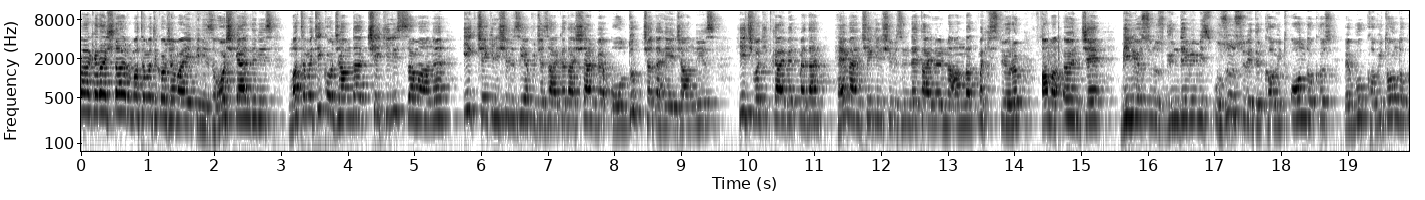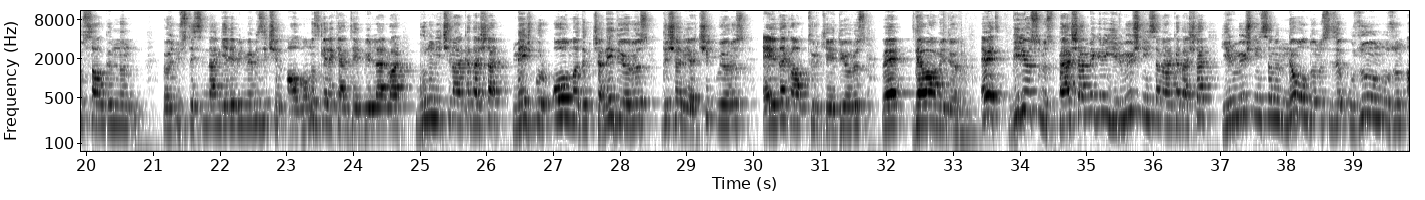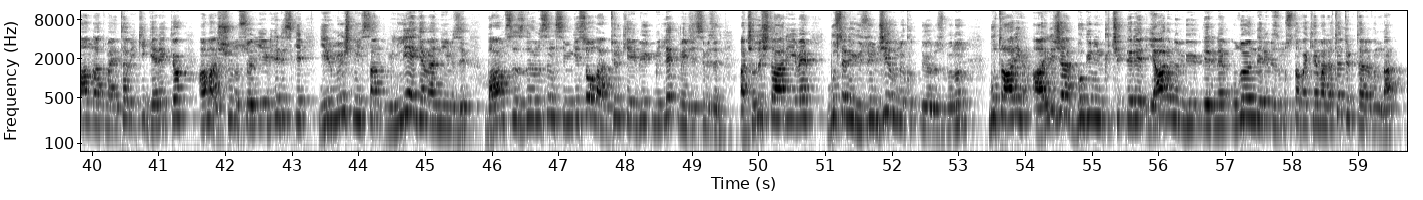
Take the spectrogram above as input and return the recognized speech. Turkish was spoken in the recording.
arkadaşlar, Matematik Hocama hepiniz hoş geldiniz. Matematik Hocam'da çekiliş zamanı ilk çekilişimizi yapacağız arkadaşlar ve oldukça da heyecanlıyız. Hiç vakit kaybetmeden hemen çekilişimizin detaylarını anlatmak istiyorum. Ama önce biliyorsunuz gündemimiz uzun süredir Covid-19 ve bu Covid-19 salgınının üstesinden gelebilmemiz için almamız gereken tedbirler var. Bunun için arkadaşlar mecbur olmadıkça ne diyoruz? Dışarıya çıkmıyoruz. Evde kal Türkiye diyoruz ve devam ediyorum. Evet biliyorsunuz Perşembe günü 23 Nisan arkadaşlar. 23 Nisan'ın ne olduğunu size uzun uzun anlatmaya tabii ki gerek yok. Ama şunu söyleyebiliriz ki 23 Nisan milli egemenliğimizin, bağımsızlığımızın simgesi olan Türkiye Büyük Millet Meclisimizin açılış tarihi ve bu sene 100. yılını kutluyoruz bunun. Bu tarih ayrıca bugünün küçükleri yarının büyüklerine Ulu Önderimiz Mustafa Kemal Atatürk tarafından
